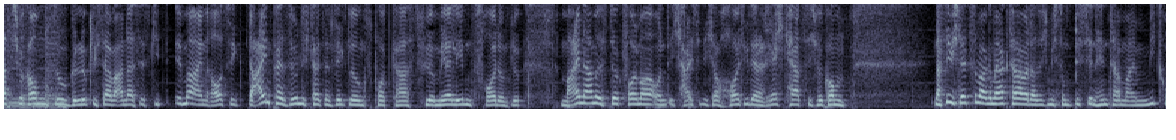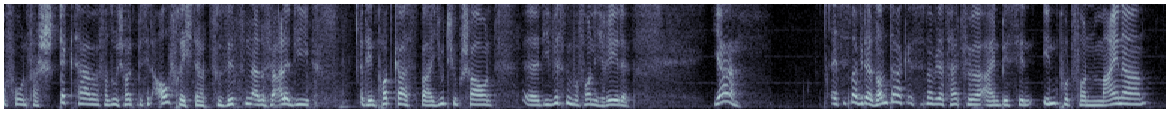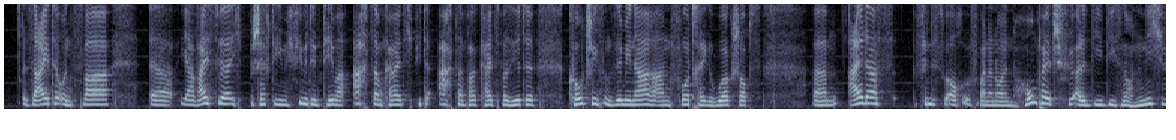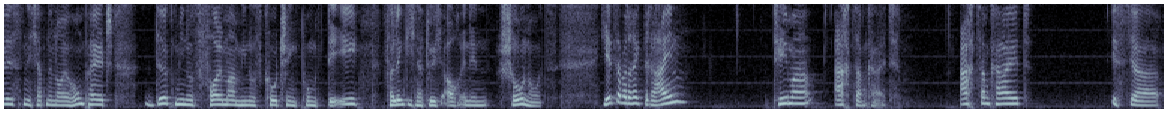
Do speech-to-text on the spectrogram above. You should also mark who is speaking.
Speaker 1: Herzlich willkommen zu Glücklich sei anders. Es gibt immer einen Rausweg. Dein Persönlichkeitsentwicklungspodcast für mehr Lebensfreude und Glück. Mein Name ist Dirk Vollmer und ich heiße dich auch heute wieder recht herzlich willkommen. Nachdem ich letzte Mal gemerkt habe, dass ich mich so ein bisschen hinter meinem Mikrofon versteckt habe, versuche ich heute ein bisschen aufrechter zu sitzen. Also für alle, die den Podcast bei YouTube schauen, äh, die wissen, wovon ich rede. Ja, es ist mal wieder Sonntag, es ist mal wieder Zeit für ein bisschen Input von meiner Seite und zwar, äh, ja, weißt du ja, ich beschäftige mich viel mit dem Thema Achtsamkeit. Ich biete achtsamkeitsbasierte Coachings und Seminare an, Vorträge, Workshops. Ähm, all das findest du auch auf meiner neuen Homepage. Für alle, die dies noch nicht wissen, ich habe eine neue Homepage, dirk-vollmer-coaching.de. Verlinke ich natürlich auch in den Show Notes. Jetzt aber direkt rein Thema Achtsamkeit. Achtsamkeit ist ja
